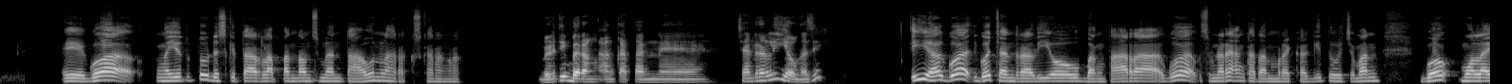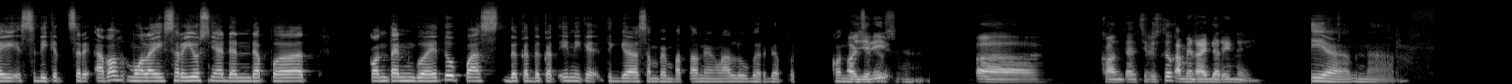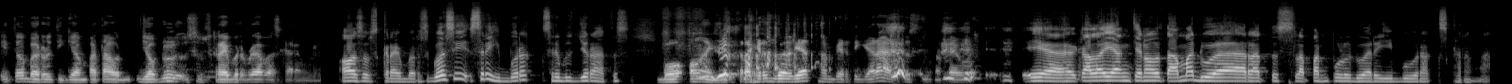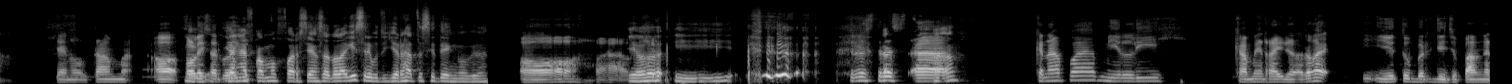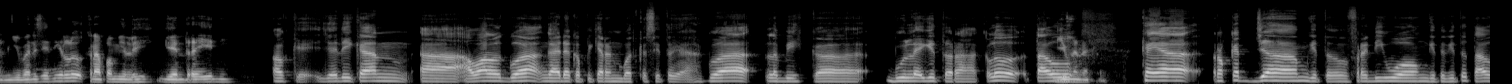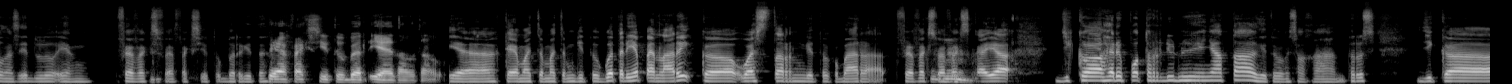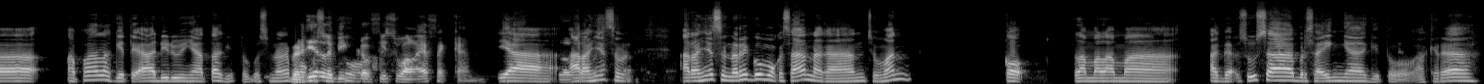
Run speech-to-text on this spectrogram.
eh gua nge-YouTube tuh udah sekitar 8 tahun 9 tahun lah rak sekarang rak. berarti barang angkatannya Chandra Leo nggak sih Iya, gua gua Chandra Leo, Bang Tara, gua sebenarnya angkatan mereka gitu. Cuman gua mulai sedikit seri, apa mulai seriusnya dan dapet konten gua itu pas deket-deket ini kayak 3 sampai 4 tahun yang lalu baru dapet konten Oh, jadi- seriusnya. eh konten series tuh Kamen Rider ini Iya, benar. Itu baru 3-4 tahun jawab dulu subscriber berapa sekarang bro? Oh, subscribers. Gua sih 1000 rak, 1700. bohong anjir terakhir gue lihat hampir 300 nih, Mateo. Iya, kalau yang channel utama 282.000 rak sekarang mah. channel utama oh kalau yang Iya, satu yang lagi FK Movers, yang satu lagi 1700 itu yang gue bilang. oh wow. Yo, i. terus terus eh, Heeh. kenapa milih Kamen Rider atau enggak youtuber di Jepangan gimana sih ini lu kenapa milih genre ini Oke, jadi kan eh, awal gua nggak ada kepikiran buat ke situ ya. Gua lebih ke bule gitu, Rak. Lo tahu gimana tuh kayak Rocket Jump gitu, Freddy Wong gitu-gitu tahu gak sih dulu yang VFX VFX YouTuber gitu. VFX youtuber iya tahu tahu Ya, kayak macam-macam gitu. Gue tadinya pengen lari ke western gitu, ke barat. VFX VFX Mhm. kayak jika Harry Potter di dunia nyata gitu misalkan. Terus jika apalah GTA di dunia nyata gitu. Gue sebenarnya berarti lebih ke visual effect kan Ya, Lo arahnya fokus seben- arahnya sebenarnya gue mau ke sana kan. Cuman kok lama-lama agak susah bersaingnya gitu. Akhirnya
